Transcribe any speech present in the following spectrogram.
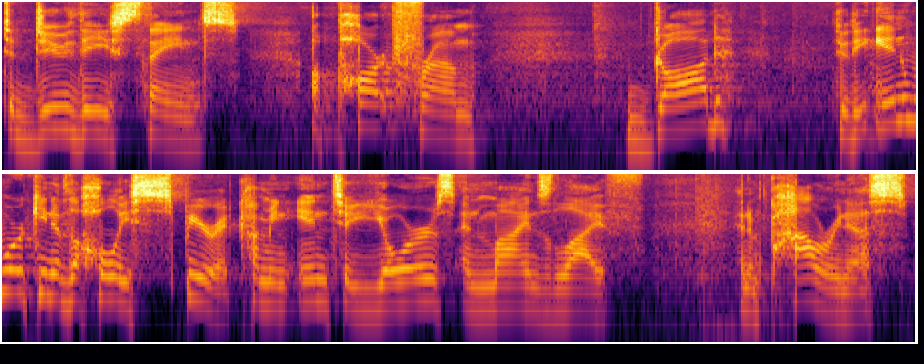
to do these things apart from God through the inworking of the Holy Spirit coming into yours and mine's life and empowering us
